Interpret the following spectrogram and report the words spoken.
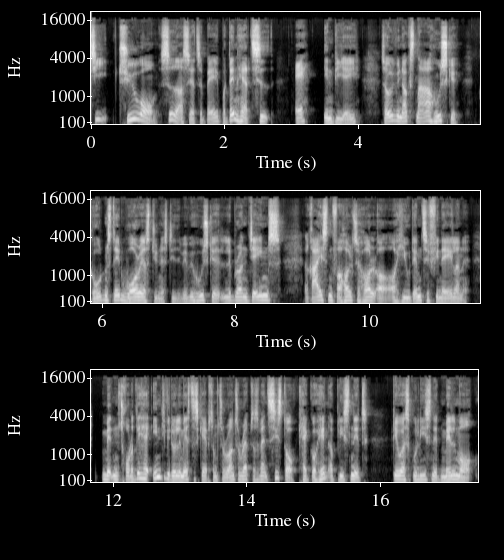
10-20 år sidder og ser tilbage på den her tid af NBA, så vil vi nok snarere huske Golden State Warriors-dynastiet. Vi vil huske LeBron James rejsen fra hold til hold og, og hive dem til finalerne. Men tror du, det her individuelle mesterskab, som Toronto Raptors vandt sidste år, kan gå hen og blive sådan et, det var sgu lige sådan et mellemår,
